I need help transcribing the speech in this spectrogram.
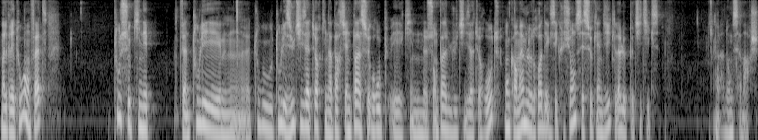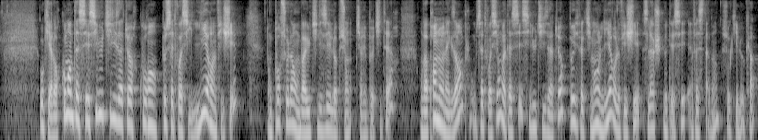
malgré tout, en fait, euh, tous, les utilisateurs qui n'appartiennent pas à ce groupe et qui ne sont pas l'utilisateur root ont quand même le droit d'exécution, c'est ce qu'indique là le petit x. Voilà, donc ça marche. Ok, alors comment tester si l'utilisateur courant peut cette fois-ci lire un fichier? Donc pour cela, on va utiliser l'option "-petit r". On va prendre un exemple où cette fois-ci, on va tester si l'utilisateur peut effectivement lire le fichier slash etc fstab, ce qui est le cas.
